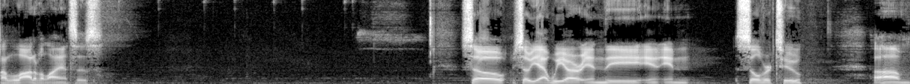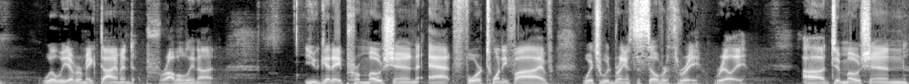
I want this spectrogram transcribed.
A lot of alliances. So so yeah, we are in the in, in silver two. Um, will we ever make diamond? Probably not you get a promotion at 425, which would bring us to silver three, really. Uh, demotion.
